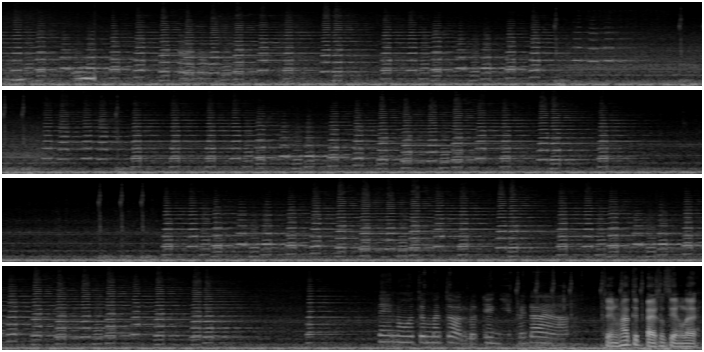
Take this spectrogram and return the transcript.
ได้โนเดโนจะมาจอดรถอย่างนี้ไม่ได้นะ เสียงห้าสิบแปดคือเสียงอะไร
